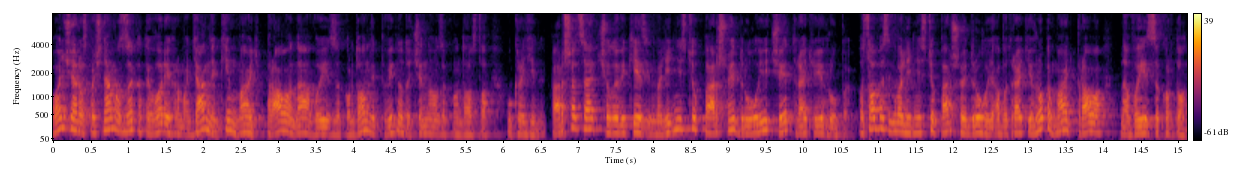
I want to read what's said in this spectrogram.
Отже, розпочнемо з категорії громадян, які мають право на виїзд за кордон відповідно до чинного законодавства України. Перше це чоловіки з інвалідністю першої, другої чи третьої групи. Особи з інвалідністю першої, другої або третьої групи мають право на виїзд за кордон.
